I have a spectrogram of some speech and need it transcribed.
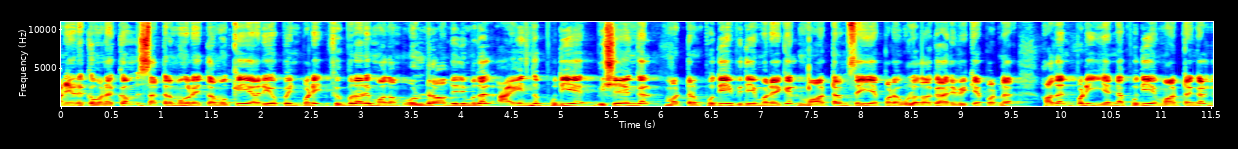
அனைவருக்கும் வணக்கம். சற்றம் கிடைத்த முக்கிய அறிவிப்பின்படி பிப்ரவரி மாதம் ஒன்றாம் தேதி முதல் ஐந்து புதிய விஷயங்கள் மற்றும் புதிய விதிமுறைகள் மாற்றம் செய்யப்பட உள்ளதாக அறிவிக்கப்பட்டனர். அதன்படி என்ன புதிய மாற்றங்கள்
